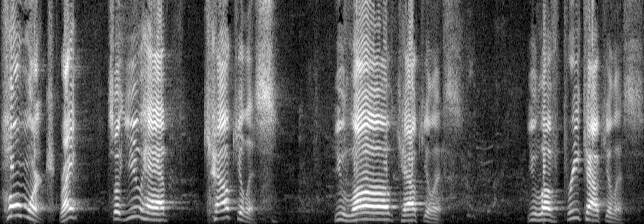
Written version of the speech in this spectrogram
homework, right? So you have calculus. You love calculus. You love pre calculus.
